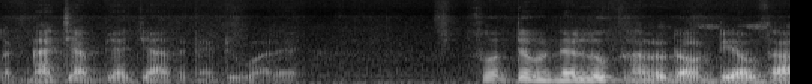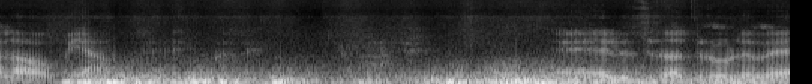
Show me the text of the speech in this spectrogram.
လည်းငါကြပြတ်ကြတယ်နဲ့တူပါတယ်စွန့်တမနဲ့လုံးခံလို့တော့တယောက်စားလောက်မရဘူးလေဒီမှာလည်းအဲလို့ဆိုတော့သူတို့လည်းပဲ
